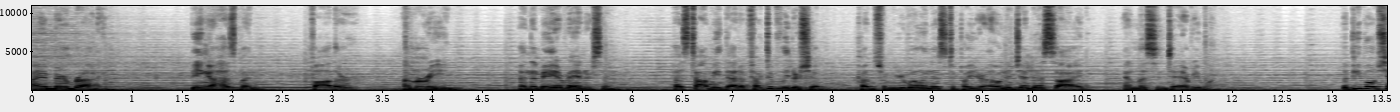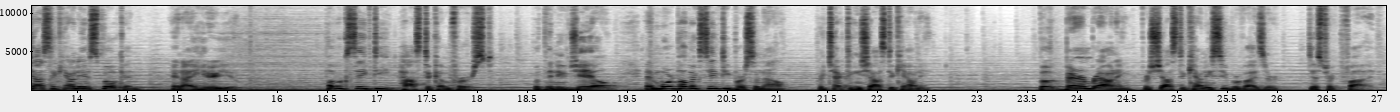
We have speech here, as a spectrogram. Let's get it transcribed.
I am Baron Browning. Being a husband, father, a Marine, and the mayor of Anderson has taught me that effective leadership comes from your willingness to put your own agenda aside and listen to everyone. The people of Shasta County have spoken, and I hear you. Public safety has to come first, with the new jail and more public safety personnel protecting Shasta County. Vote Baron Browning for Shasta County Supervisor, District 5.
